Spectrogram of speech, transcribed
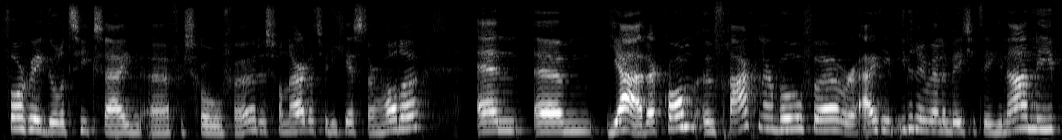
vorige week door het ziek zijn uh, verschoven. Dus vandaar dat we die gisteren hadden. En um, ja, daar kwam een vraag naar boven waar eigenlijk iedereen wel een beetje tegenaan liep.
